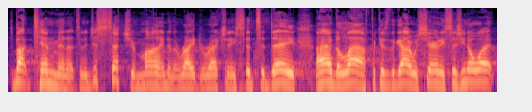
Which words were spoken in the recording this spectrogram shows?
It's about 10 minutes, and it just sets your mind in the right direction. He said, Today I had to laugh because the guy was sharing. He says, You know what?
